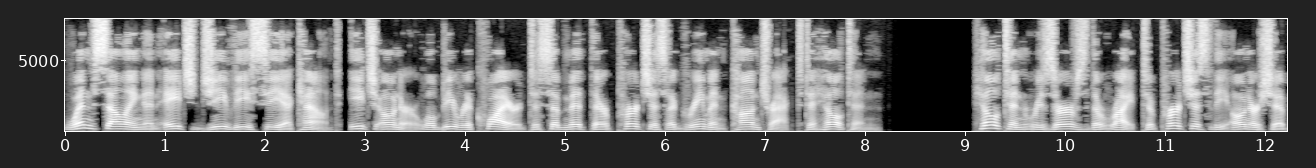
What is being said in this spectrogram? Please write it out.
When selling an HGVC account, each owner will be required to submit their purchase agreement contract to Hilton. Hilton reserves the right to purchase the ownership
